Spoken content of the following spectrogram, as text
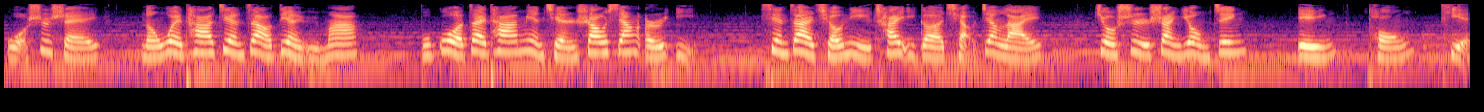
我是谁，能为他建造殿宇吗？不过在他面前烧香而已。现在求你差一个巧匠来，就是善用金、银、铜、铁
